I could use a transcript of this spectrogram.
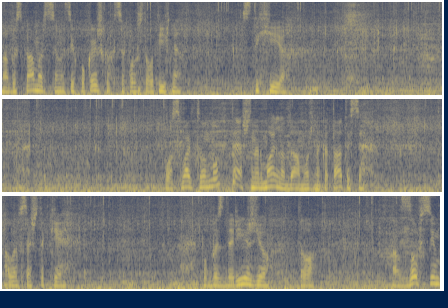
на безкамерці, на цих покришках це просто от їхня стихія. По асфальту ну теж нормально, да, можна кататися, але все ж таки по бездоріжжю то зовсім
